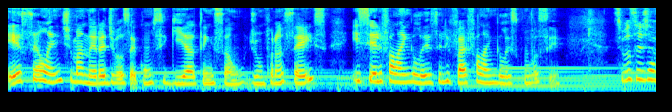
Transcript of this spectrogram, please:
excelente maneira de você conseguir a atenção de um francês, e se ele falar inglês, ele vai falar inglês com você. Se você já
